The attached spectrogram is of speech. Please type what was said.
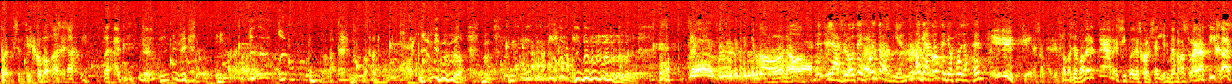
Puedo sentir cómo baja. No, no. Laszlo, ¿te encuentras bien? ¿Hay algo que yo pueda hacer? Sí, ¿Quieres hacer el favor de moverte? A ver si puedes conseguirme más lagartijas.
